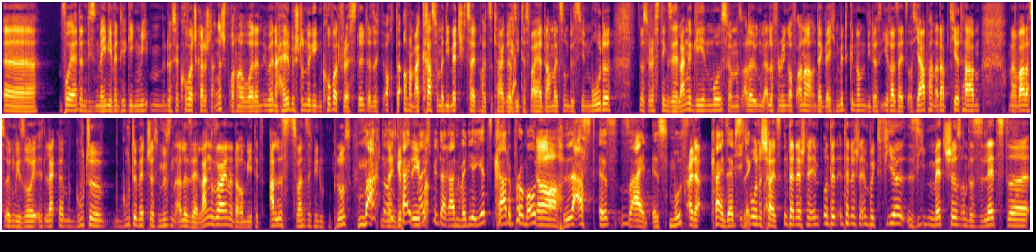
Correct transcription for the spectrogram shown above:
Äh, wo er dann diesen Main Event gegen mich, du hast ja Kovac gerade schon angesprochen, aber wo er dann über eine halbe Stunde gegen Kovac wrestelt. Also auch, auch nochmal krass, wenn man die Matchzeiten heutzutage ja. sieht. Das war ja damals so ein bisschen Mode, dass Wrestling sehr lange gehen muss. Wir haben uns alle irgendwie alle von Ring of Honor und dergleichen mitgenommen, die das ihrerseits aus Japan adaptiert haben. Und dann war das irgendwie so, äh, gute, gute Matches müssen alle sehr lang sein und darum geht jetzt alles 20 Minuten plus. Macht euch kein Beispiel daran, wenn ihr jetzt gerade promotet, oh. lasst es sein. Es muss Alter, kein Selbstzweck Ohne Scheiß. International, International Impact 4, sieben Matches und das letzte eine,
